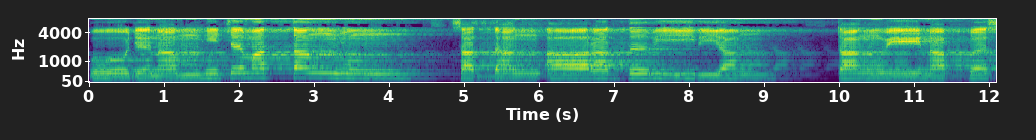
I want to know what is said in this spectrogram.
භෝජනම් හිච මත්තං සද්ධං ආරද්ද වීරියං තං වේනප්පස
